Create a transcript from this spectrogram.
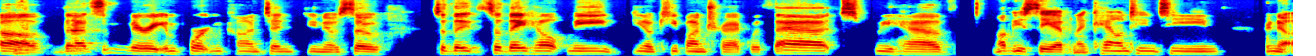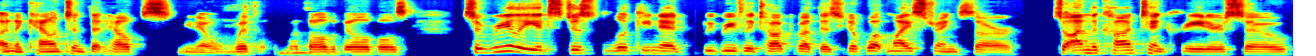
Uh, that's very important content you know so so they so they help me you know keep on track with that. We have obviously I have an accounting team know an accountant that helps you know with with all the billables so really it's just looking at we briefly talked about this you know what my strengths are so i'm the content creator so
